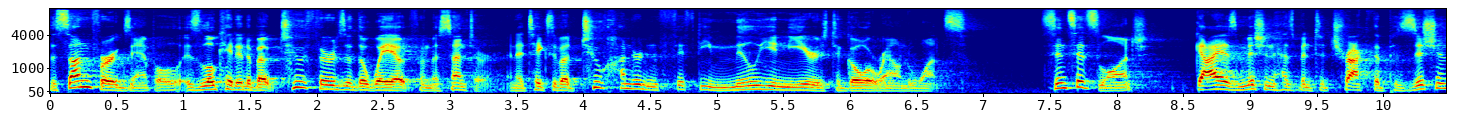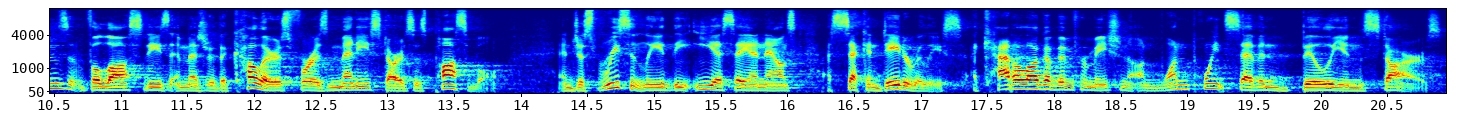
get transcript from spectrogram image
The Sun, for example, is located about two-thirds of the way out from the center, and it takes about 250 million years to go around once. Since its launch, Gaia's mission has been to track the positions, velocities, and measure the colors for as many stars as possible. And just recently, the ESA announced a second data release, a catalog of information on 1.7 billion stars.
